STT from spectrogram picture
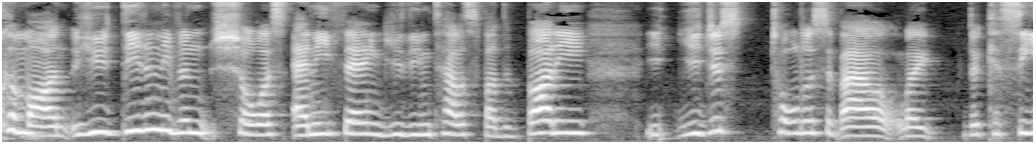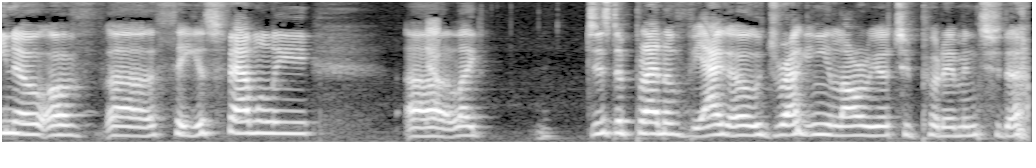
come on, you didn't even show us anything. You didn't tell us about the body. You, you just told us about like the casino of uh, Teia's family, uh, Yep. like just the plan of Viago dragging Ilario to put him into the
